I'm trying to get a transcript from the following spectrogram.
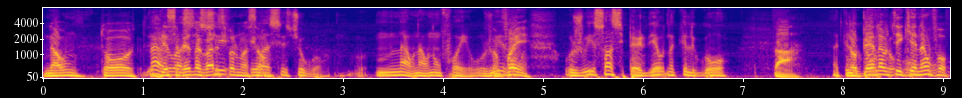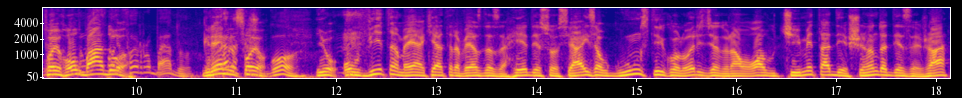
Não, tô não, recebendo assisti, agora essa informação. Eu assisti o gol. Não, não, não foi. O juiz, não foi? o juiz só se perdeu naquele gol. Tá. Aquele no pênalti que não foi, foi roubado. Foi, foi, roubado. Grêmio foi. Jogou. E eu ouvi também aqui através das redes sociais alguns tricolores dizendo: não, ó, o time está deixando a desejar.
